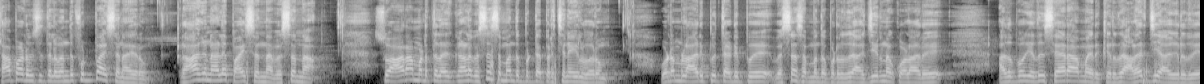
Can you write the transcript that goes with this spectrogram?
சாப்பாடு விஷயத்தில் வந்து ஃபுட் பாய்சன் ஆயிரும். ராகுனாலே பாய்சன் தான் விஷம் தான். ஸோ ஆறாம் இடத்துல இருக்கனால விஷம் சம்மந்தப்பட்ட பிரச்சனைகள் வரும். உடம்புல அரிப்பு தடுப்பு விஷம் சம்மந்தப்படுறது அஜீரண கோளாறு. அதுபோக எதுவும் சேராமல் இருக்கிறது அலர்ஜி ஆகிறது.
